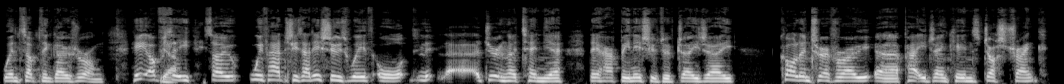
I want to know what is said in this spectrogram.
when something goes wrong. He obviously so we've had she's had issues with or uh, during her tenure there have been issues with JJ, Colin Trevorrow, uh, Patty Jenkins, Josh Trank,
